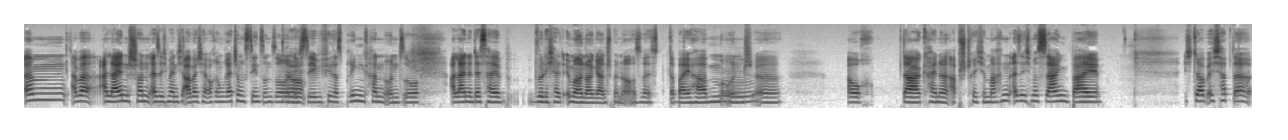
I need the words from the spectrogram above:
Ähm, aber allein schon, also ich meine, ich arbeite ja auch im Rettungsdienst und so ja. und ich sehe, wie viel das bringen kann und so. Alleine deshalb würde ich halt immer einen Organspendeausweis dabei haben mhm. und äh, auch da keine Abstriche machen. Also ich muss sagen, bei ich glaube, ich habe da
